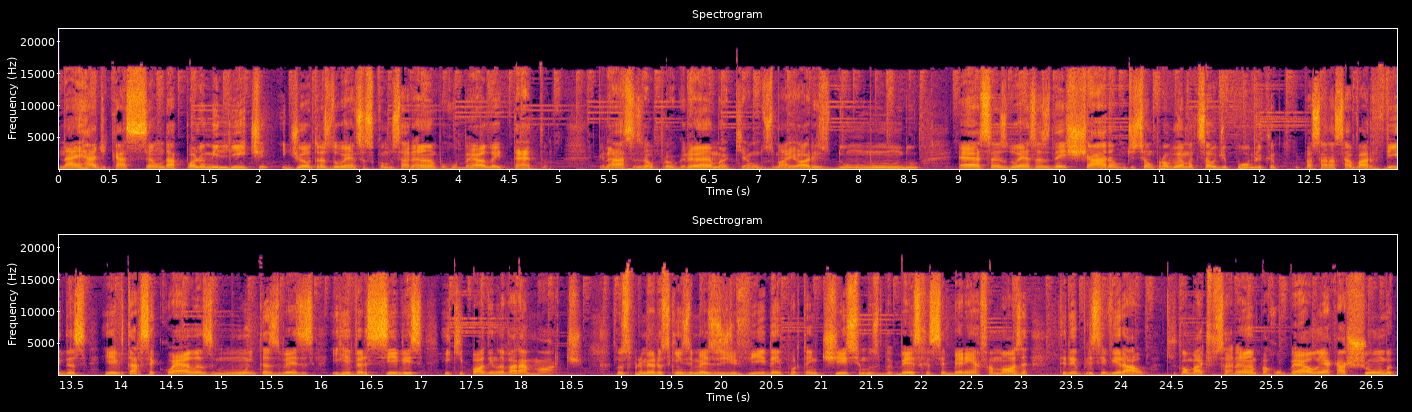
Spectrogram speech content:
na erradicação da poliomielite e de outras doenças como sarampo, rubéola e tétano. Graças ao programa, que é um dos maiores do mundo, essas doenças deixaram de ser um problema de saúde pública e passaram a salvar vidas e evitar sequelas, muitas vezes irreversíveis e que podem levar à morte. Nos primeiros 15 meses de vida, é importantíssimo os bebês receberem a famosa tríplice viral, que combate o sarampo, a rubéola e a cachumba,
